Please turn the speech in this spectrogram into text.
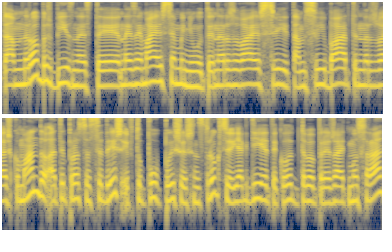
там не робиш бізнес, ти не займаєшся меню, ти не розвиваєш свій там свій бар, ти не розвиваєш команду, а ти просто сидиш і в тупу пишеш інструкцію, як діяти, коли до тебе приїжджають мусора,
